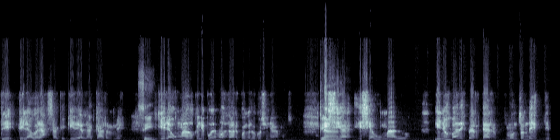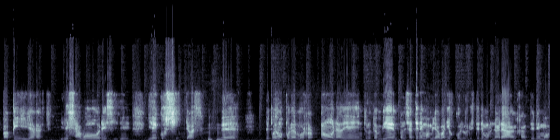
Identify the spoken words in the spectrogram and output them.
de, de la brasa que queda en la carne Sí. y el ahumado que le podemos dar cuando lo cocinamos. Claro. Ese, ese ahumado que nos va a despertar un montón de, de papillas y de sabores y de, y de cositas. Eh, le podemos poner morrón adentro también, pero ya tenemos, mira, varios colores. Tenemos naranja, tenemos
